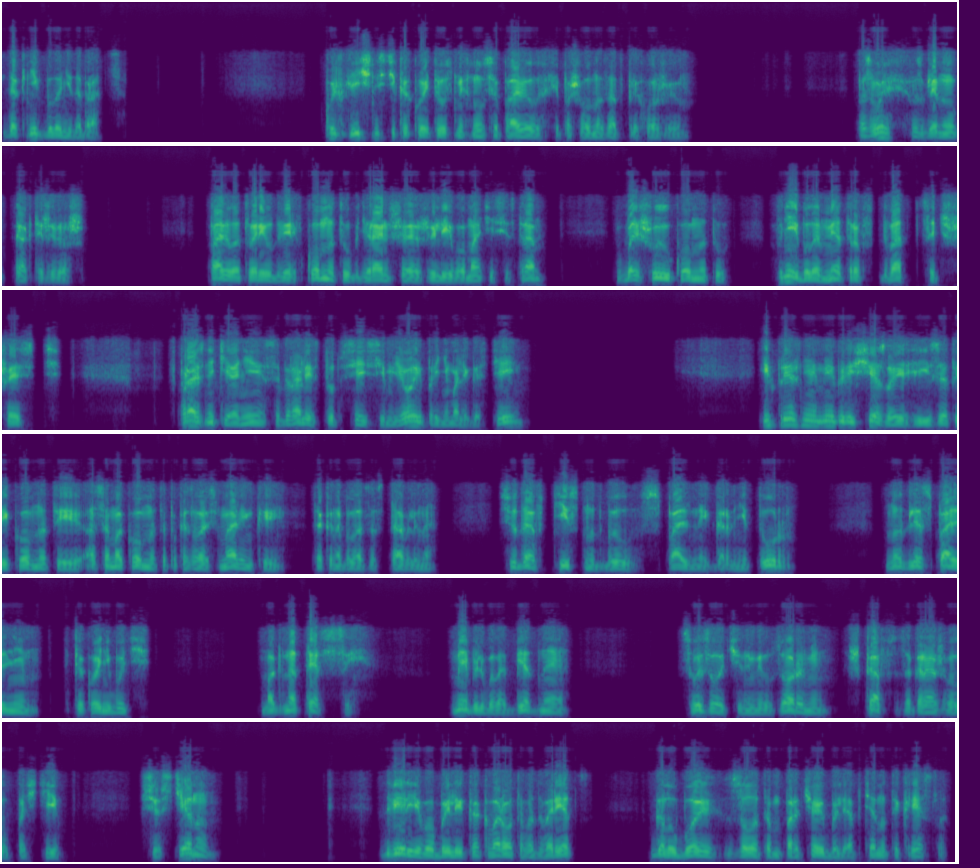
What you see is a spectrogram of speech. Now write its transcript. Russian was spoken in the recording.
До книг было не добраться. «Культ личности какой-то», — усмехнулся Павел и пошел назад в прихожую. «Позволь, взгляну, как ты живешь». Павел отворил дверь в комнату, где раньше жили его мать и сестра, в большую комнату. В ней было метров двадцать шесть. В праздники они собирались тут всей семьей, принимали гостей. Их прежняя мебель исчезла из этой комнаты, а сама комната показалась маленькой, так она была заставлена. Сюда втиснут был спальный гарнитур, но для спальни какой-нибудь магнатессы. Мебель была бедная, с вызолоченными узорами, шкаф загораживал почти всю стену. Двери его были, как ворота во дворец, голубой с золотом парчой были обтянуты кресла.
